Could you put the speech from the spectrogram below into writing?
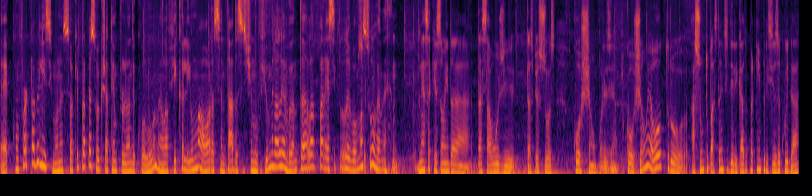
é confortabilíssimo, né? Só que para a pessoa que já tem um problema de coluna, ela fica ali uma hora sentada assistindo um filme, ela levanta, ela parece que ela levou uma surra, né? Nessa questão aí da, da saúde das pessoas, colchão, por exemplo. Colchão é outro assunto bastante delicado para quem precisa cuidar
